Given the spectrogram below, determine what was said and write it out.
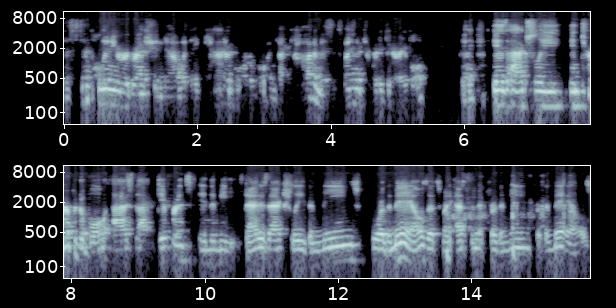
the simple linear regression now with a categorical and dichotomous explanatory variable okay, is actually interpretable as that difference in the means. That is actually the means for the males. That's my estimate for the mean for the males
